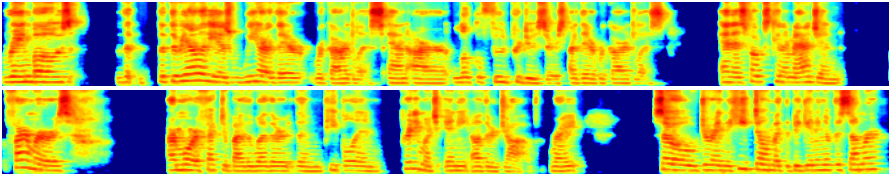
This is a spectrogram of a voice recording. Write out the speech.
rainbows. The, but the reality is, we are there regardless, and our local food producers are there regardless. And as folks can imagine, farmers are more affected by the weather than people in pretty much any other job, right? So during the heat dome at the beginning of the summer,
